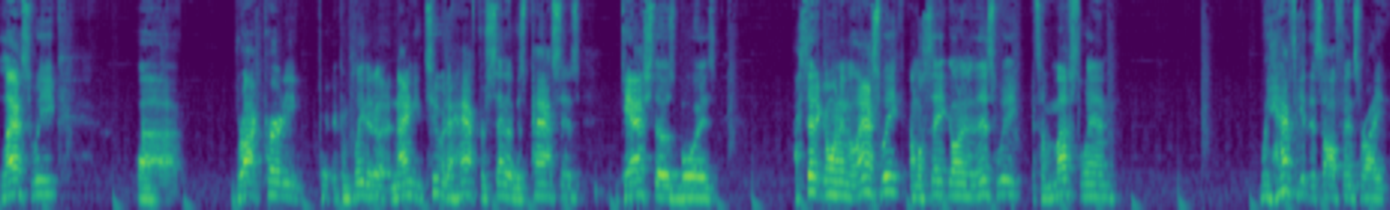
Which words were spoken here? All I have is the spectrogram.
Last week, uh, Brock Purdy completed a 92.5% of his passes, gashed those boys. I said it going into last week. I'm going to say it going into this week. It's a must win. We have to get this offense right.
